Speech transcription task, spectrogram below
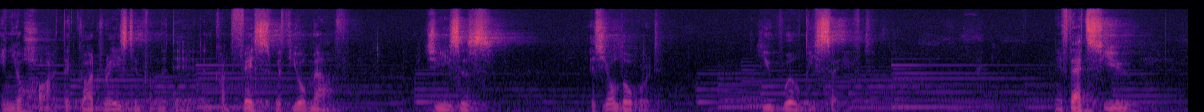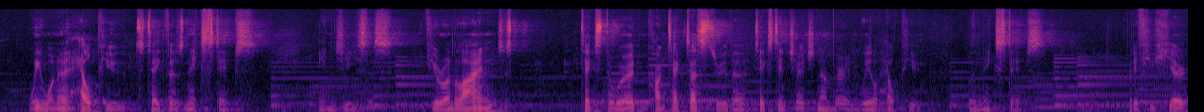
in your heart that God raised him from the dead and confess with your mouth, Jesus is your Lord you will be saved. And if that's you, we want to help you to take those next steps in Jesus. If you're online, just text the word, contact us through the text in church number, and we'll help you with the next steps. But if you're here,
